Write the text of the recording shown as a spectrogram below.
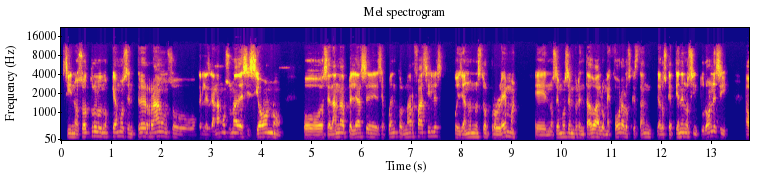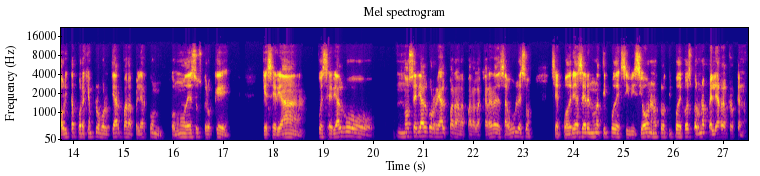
Si nosotros los noqueamos en tres rounds o que les ganamos una decisión o, o se dan las peleas, se, pueden tornar fáciles, pues ya no es nuestro problema. Eh, nos hemos enfrentado a lo mejor a los que están, a los que tienen los cinturones y ahorita, por ejemplo, voltear para pelear con, con uno de esos, creo que, que sería, pues sería algo, no sería algo real para, para la carrera de Saúl, eso se podría hacer en un tipo de exhibición, en otro tipo de cosas, pero una pelea real creo que no.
